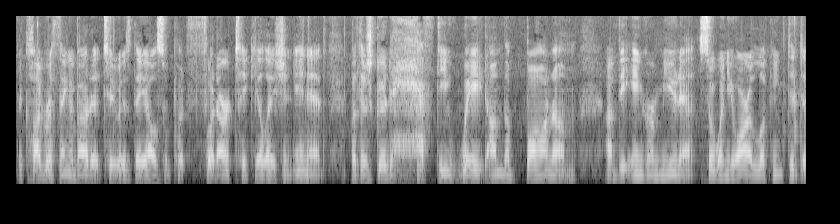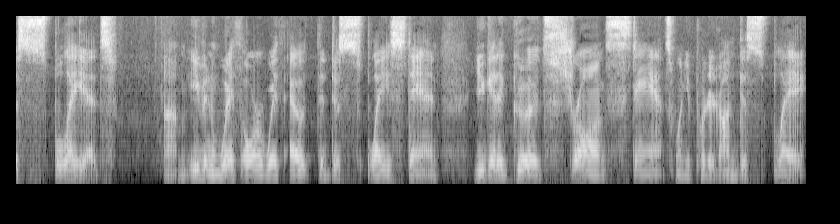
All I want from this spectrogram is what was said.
The clever thing about it too is they also put foot articulation in it, but there's good hefty weight on the bottom of the Ingram unit, so when you are looking to display it, um, even with or without the display stand, you get a good strong stance when you put it on display.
